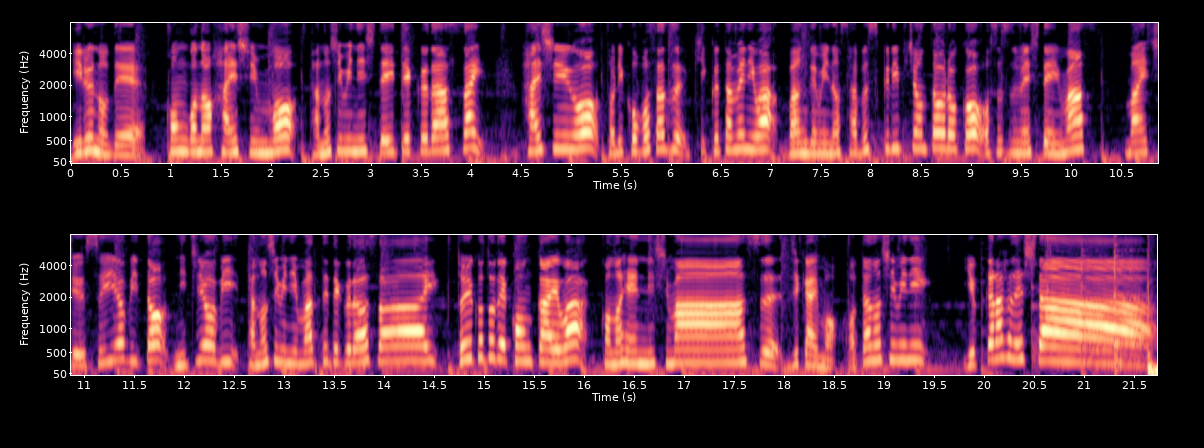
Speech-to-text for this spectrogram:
いるので今後の配信も楽しみにしていてください。配信を取りこぼさず聞くためには番組のサブスクリプション登録をおすすめしています。毎週水曜日と日曜日楽しみに待っててください。ということで今回はこの辺にします。次回もお楽しみに。ゆっからふでした。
